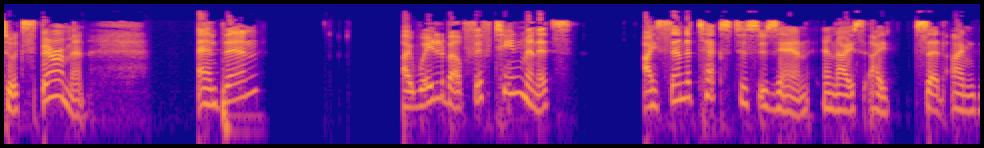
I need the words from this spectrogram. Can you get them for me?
to experiment. And then I waited about 15 minutes. I sent a text to Suzanne and I, I said, I'm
